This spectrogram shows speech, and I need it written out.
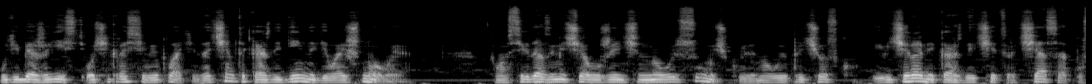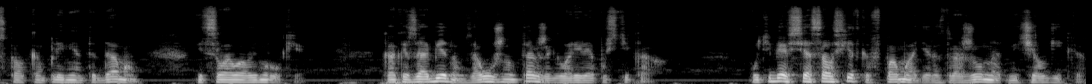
у тебя же есть очень красивые платья. Зачем ты каждый день надеваешь новое? Он всегда замечал у женщин новую сумочку или новую прическу, и вечерами каждые четверть часа отпускал комплименты дамам и целовал им руки. Как и за обедом, за ужином также говорили о пустяках. «У тебя вся салфетка в помаде», — раздраженно отмечал Гитлер.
